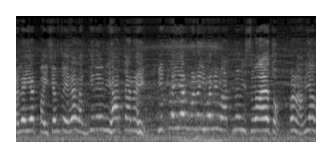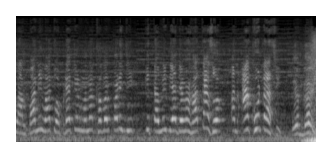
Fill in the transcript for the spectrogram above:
એટલે યાર પૈસા તો એના લગી રે વિહારતા નહીં. એટલે યાર મને ઈવાની વાતનો વિશ્વાસ આવ્યો હતો. પણ હવે આ લાલપાની વાત આપણે ચડ મને ખબર પડી ગઈ કે તમે બે જણા સાચા છો અને આ ખોટા છે. એમ નહીં.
